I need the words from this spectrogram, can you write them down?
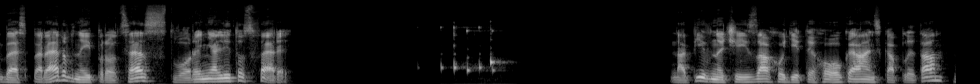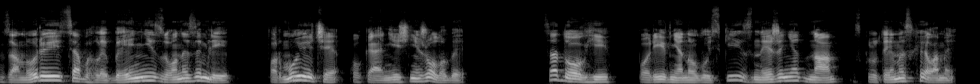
Безперервний процес створення літосфери. На півночі і заході Тихоокеанська плита занурюється в глибинні зони Землі, формуючи океанічні жолоби. Це довгі, порівняно вузькі зниження дна з крутими схилами.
